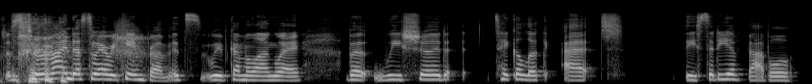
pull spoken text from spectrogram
just to remind us where we came from, it's we've come a long way, but we should take a look at the city of Babel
